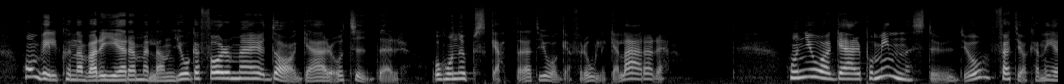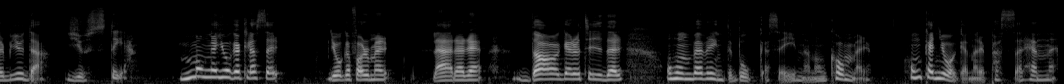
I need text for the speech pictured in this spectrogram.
Hon vill kunna variera mellan yogaformer, dagar och tider och hon uppskattar att yoga för olika lärare. Hon yogar på min studio för att jag kan erbjuda just det. Många yogaklasser, yogaformer, lärare, dagar och tider och hon behöver inte boka sig innan hon kommer. Hon kan yoga när det passar henne.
